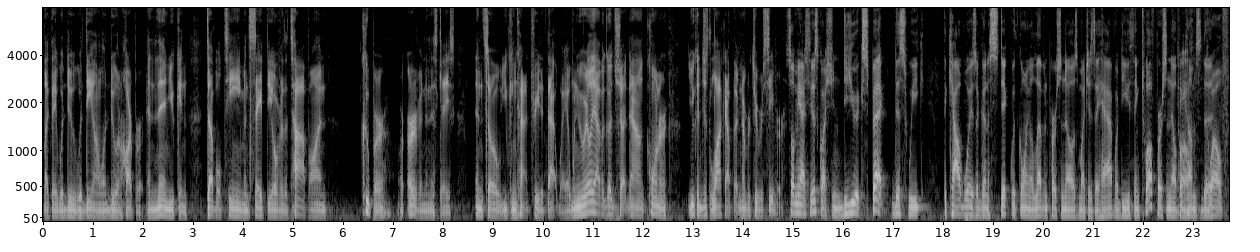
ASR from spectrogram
like they would do with Deion would do on Harper, and then you can double team and safety over the top on Cooper or Irvin in this case." And so you can kind of treat it that way. When you really have a good shutdown corner, you can just lock out that number two receiver. So let me ask you this question: Do you expect this week the Cowboys are going to stick with going 11 personnel as much as they have, or do you think 12 personnel 12. becomes the 12.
